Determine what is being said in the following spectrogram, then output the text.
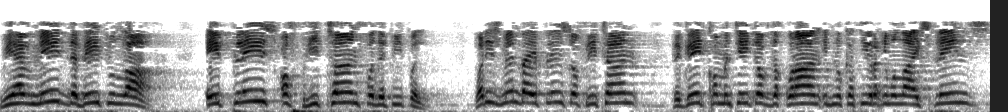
We have made the Baytullah a place of return for the people. What is meant by a place of return? The great commentator of the Quran, Ibn Kathir rahimullah explains,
